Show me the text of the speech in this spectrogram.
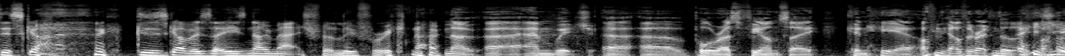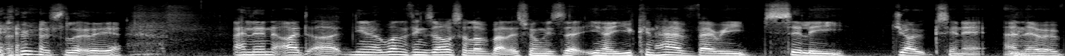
discover, discovers that he's no match for Lou Ferrigno. no, uh, and which uh, uh, Paul Rudd's fiance can hear on the other end of the phone. yeah, absolutely, yeah. And then I, uh, you know, one of the things I also love about this film is that you know you can have very silly jokes in it, and Mm. there are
